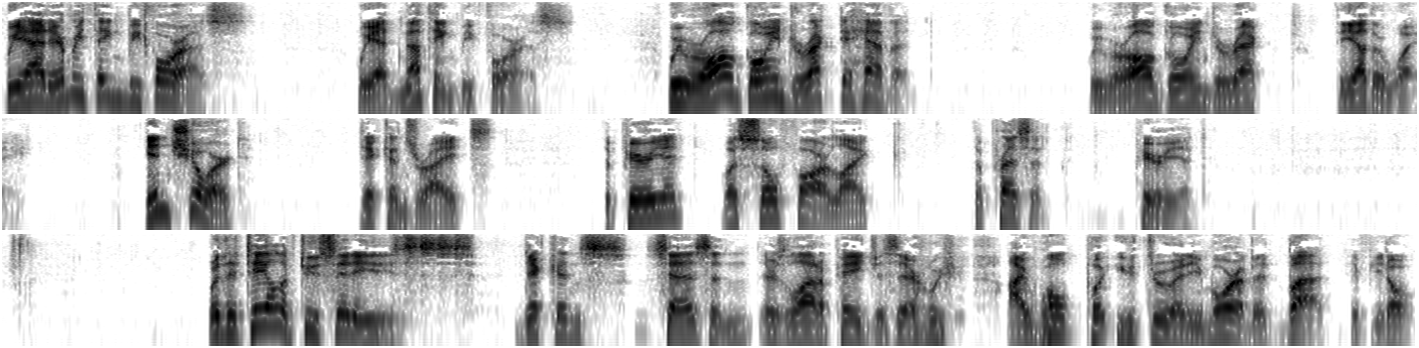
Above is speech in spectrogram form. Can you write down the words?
We had everything before us. We had nothing before us. We were all going direct to heaven. We were all going direct the other way. In short, Dickens writes, the period was so far like the present period. With A Tale of Two Cities, Dickens says, and there's a lot of pages there, we, I won't put you through any more of it, but if you don't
